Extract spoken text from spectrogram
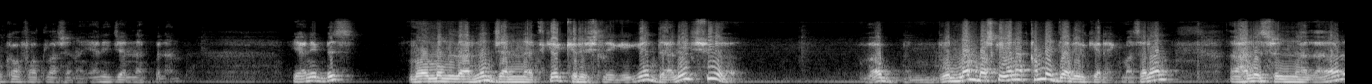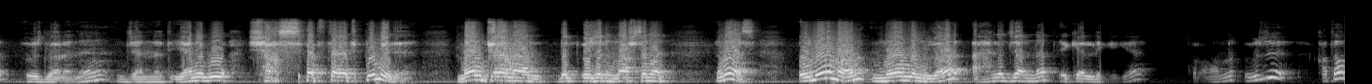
mukofotlashini ya'ni jannat bilan ya'ni biz mo'minlarni jannatga kirishligiga dalil shu va bundan boshqa yana qanday dalil kerak? Masalan ahli sunnalar o'zlarini jannat ya'ni bu shaxs sifatida aytib bo'lmaydi. Men kiraman deb o'zini nafsini emas umuman mo'minlar ahli jannat ekanligiga qur'onni o'zi qator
